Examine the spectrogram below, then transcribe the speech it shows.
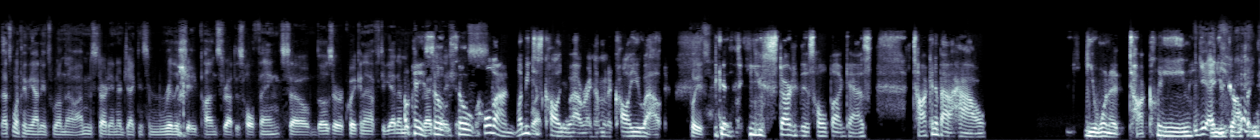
that's one thing the audience will know. I'm gonna start interjecting some really shitty puns throughout this whole thing. So those are quick enough to get them. Okay, so so hold on. Let me What? just call you out right now. I'm going to call you out please. because you started this whole podcast talking about how you want to talk clean Yeah, and you're yeah. dropping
